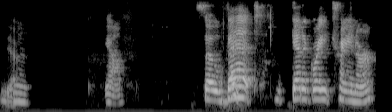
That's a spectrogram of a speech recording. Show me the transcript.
yeah mm. yeah so okay. vet get a great trainer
